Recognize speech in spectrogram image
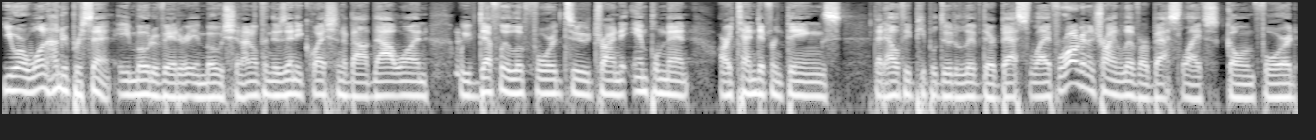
You are 100% a motivator in motion. I don't think there's any question about that one. We've definitely looked forward to trying to implement our 10 different things that healthy people do to live their best life. We're all going to try and live our best lives going forward.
